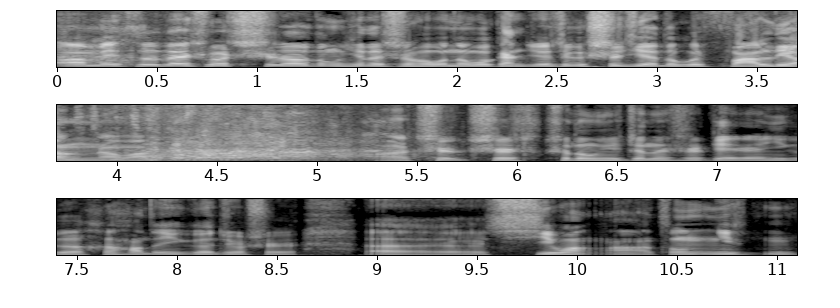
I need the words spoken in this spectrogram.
啊，每次在说吃到东西的时候呢，我感觉这个世界都会发亮，你知道吗？啊，吃吃吃东西真的是给人一个很好的一个就是呃希望啊，从你你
